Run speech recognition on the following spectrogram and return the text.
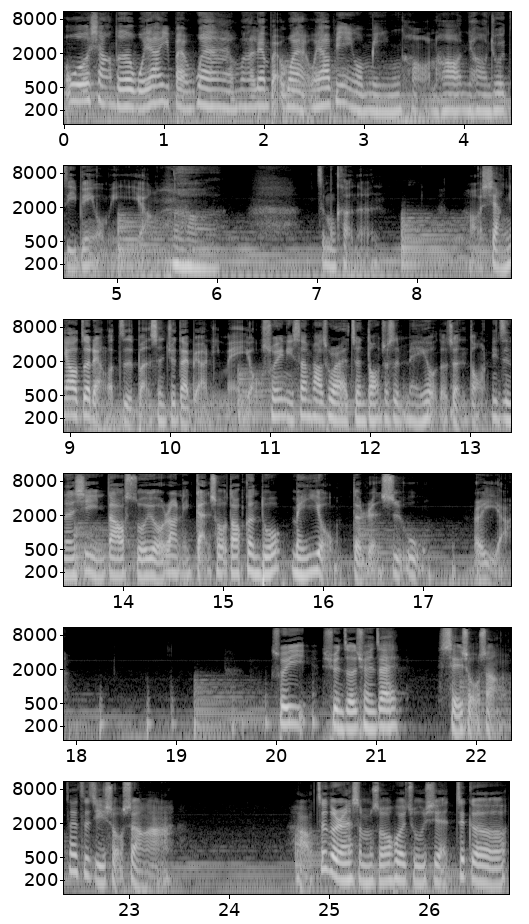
我想的我要一百万，我要两百万，我要变有名。好，然后你好像就会自己变有名一样。怎么可能？好，想要这两个字本身就代表你没有，所以你散发出来的震动就是没有的震动。你只能吸引到所有让你感受到更多没有的人事物而已啊。所以选择权在。谁手上，在自己手上啊。好，这个人什么时候会出现？这个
